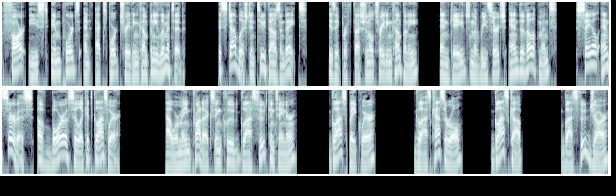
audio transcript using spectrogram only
Far East Imports and Export Trading Company Limited, established in 2008, is a professional trading company engaged in the research and development, sale, and service of borosilicate glassware. Our main products include glass food container, glass bakeware, glass casserole, glass cup, glass food jar,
